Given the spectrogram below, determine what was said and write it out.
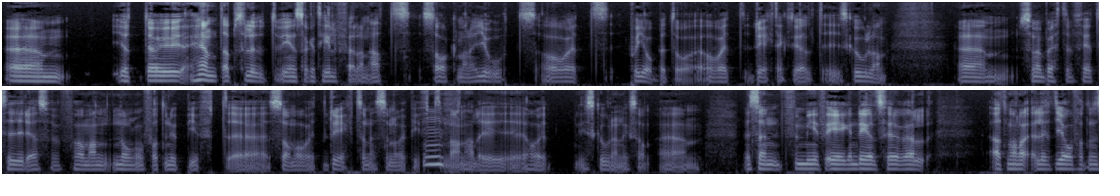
Um, det har ju hänt absolut vid enstaka tillfällen att saker man har gjort har varit på jobbet då, har varit direkt aktuellt i skolan. Um, som jag berättade för er tidigare så har man någon gång fått en uppgift eh, som har varit direkt som en seminarieuppgift Mm. man hade i, har i skolan liksom. Um, men sen för min, för egen del så är det väl att man har, eller att jag har fått en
